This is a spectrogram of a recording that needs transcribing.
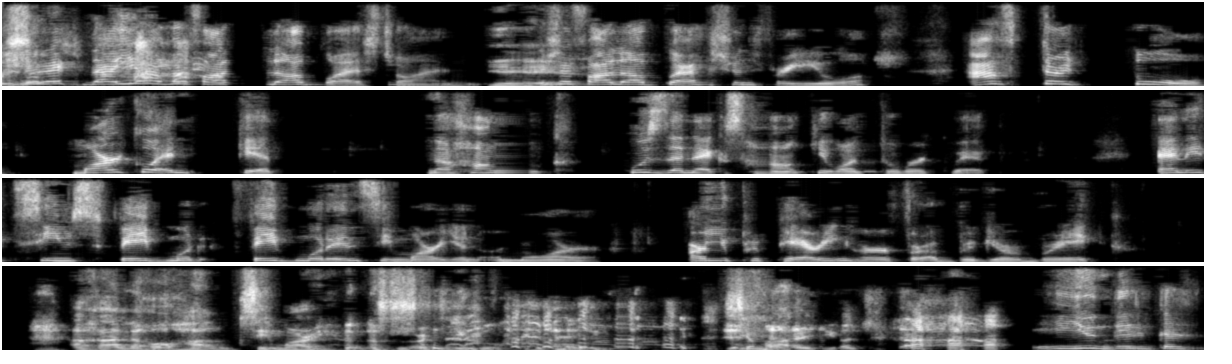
Direct na, you have a follow-up question. Yes. There's a follow-up question for you. After two, Marco and Kit, na hunk, who's the next hunk you want to work with? And it seems fave mo, fave mo rin si Marion Honor. Are you preparing her for a bigger break? Akala ko hunk si Mario Honor. Hindi ko kilala. si Marion. Yun din kasi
